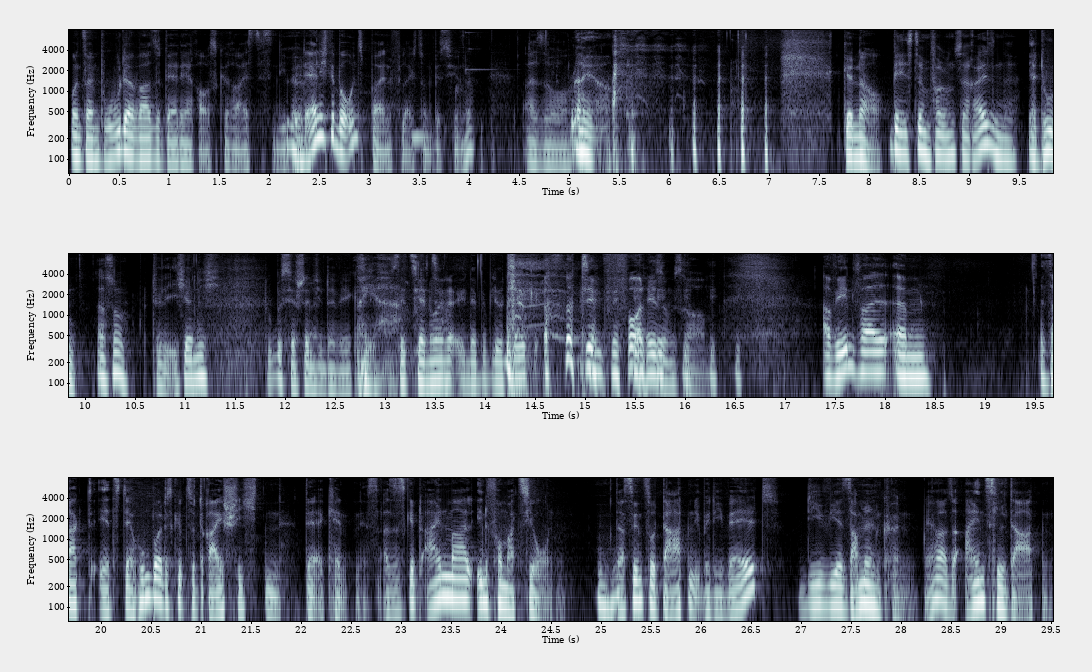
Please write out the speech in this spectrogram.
Und sein Bruder war so der, der rausgereist ist in die Welt. Ähnlich wie bei uns beiden vielleicht so ein bisschen. Ne? Also, Naja, genau. wer ist denn von uns der Reisende? Ja, du. Ach so. Natürlich ich ja nicht. Du bist ja ständig unterwegs. Ah ja. Ich sitze ja nur in der, in der Bibliothek und im Vorlesungsraum. Auf jeden Fall ähm, sagt jetzt der Humboldt, es gibt so drei Schichten der Erkenntnis. Also es gibt einmal Information. Das sind so Daten über die Welt, die wir sammeln können. Ja, also Einzeldaten.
